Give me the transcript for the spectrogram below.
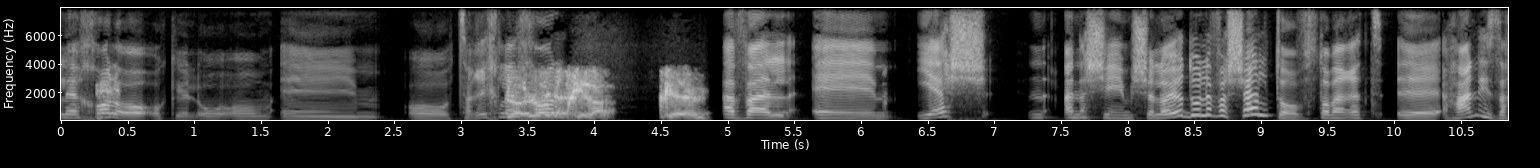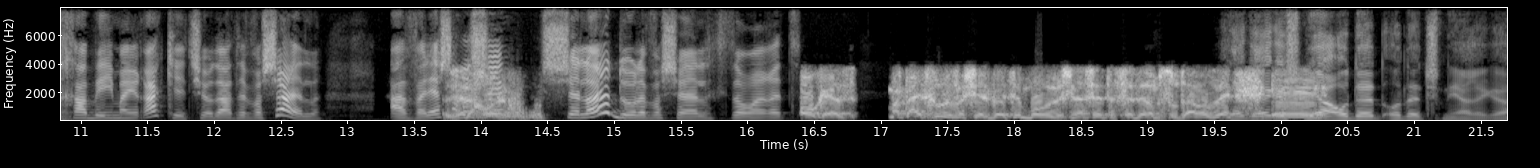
לאכול, או, או כאילו, או, אה, או צריך לא, לאכול, לא הייתה בחירה. כן. אבל אה, יש אנשים שלא ידעו לבשל טוב. זאת אומרת, אה, הני זכה באימא עיראקית שיודעת לבשל, אבל יש אנשים נכון. שלא ידעו לבשל, זאת אומרת... אוקיי, אז מתי התחילו לבשל בעצם? בואו נעשה את הסדר המסודר הזה. רגע, רגע, אה, שנייה, עודד, עודד, שנייה, רגע.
